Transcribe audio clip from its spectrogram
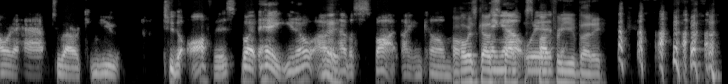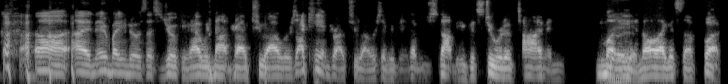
hour and a half, two hour commute to the office. But hey, you know, I hey. have a spot I can come. Always got a spot, spot for you, buddy. uh, and everybody who knows that's joking. I would not drive two hours. I can't drive two hours every day. That would just not be a good steward of time and money right. and all that good stuff. But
